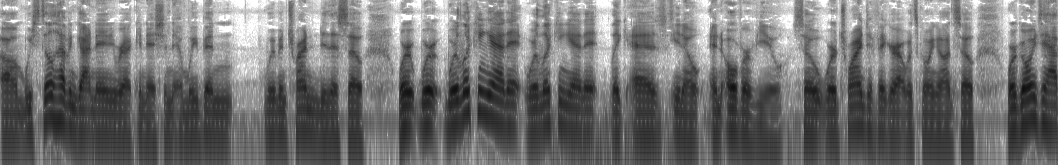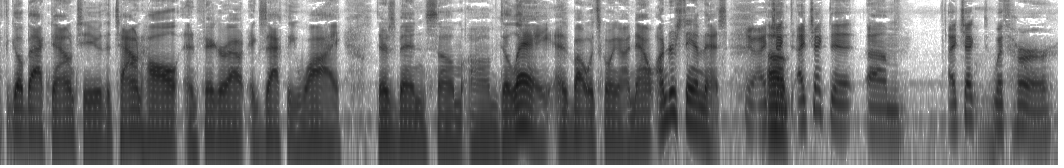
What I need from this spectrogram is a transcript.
um, we still haven't gotten any recognition, and we've been we've been trying to do this. So we're we're we're looking at it. We're looking at it like as you know an overview. So we're trying to figure out what's going on. So we're going to have to go back down to the town hall and figure out exactly why there's been some um, delay about what's going on. Now, understand this. Yeah, I Um, checked. I checked it. Um, I checked with her,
